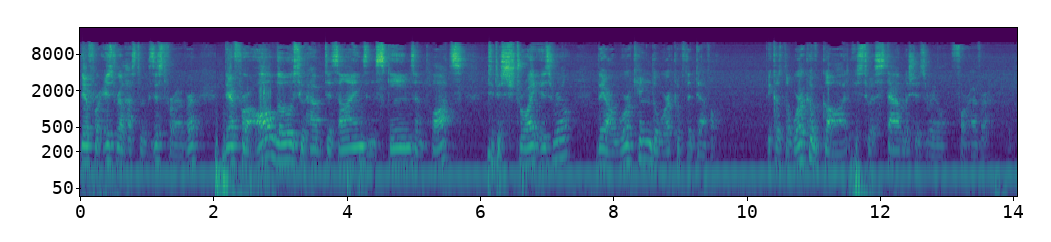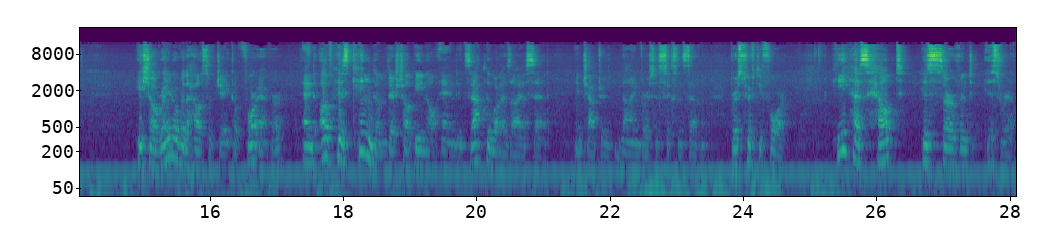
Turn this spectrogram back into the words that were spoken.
therefore Israel has to exist forever. Therefore, all those who have designs and schemes and plots to destroy Israel, they are working the work of the devil. Because the work of God is to establish Israel forever. He shall reign over the house of Jacob forever, and of his kingdom there shall be no end. Exactly what Isaiah said in chapter 9, verses 6 and 7. Verse 54 He has helped his servant Israel.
